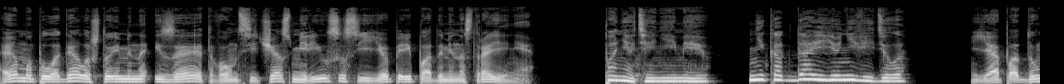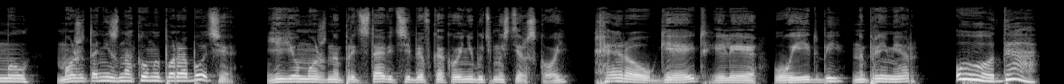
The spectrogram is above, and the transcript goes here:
Эмма полагала, что именно из-за этого он сейчас мирился с ее перепадами настроения. «Понятия не имею. Никогда ее не видела». «Я подумал, может, они знакомы по работе? Ее можно представить себе в какой-нибудь мастерской? Хэроу Гейт или Уитби, например?» «О, да!»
